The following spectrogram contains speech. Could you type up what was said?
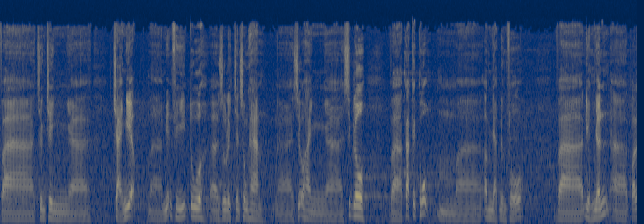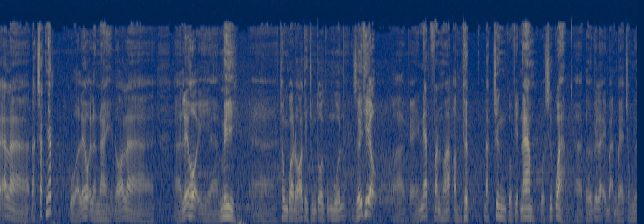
và chương trình trải nghiệm miễn phí tour du lịch trên sông Hàn, diễu hành xích lô và các cái cụm âm nhạc đường phố. Và điểm nhấn có lẽ là đặc sắc nhất của lễ hội lần này đó là lễ hội mì. Thông qua đó thì chúng tôi cũng muốn giới thiệu à, cái nét văn hóa ẩm thực đặc trưng của Việt Nam, của xứ Quảng à, tới với lại bạn bè trong nước.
